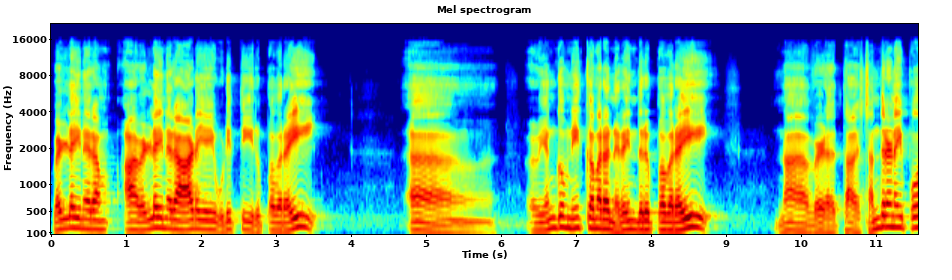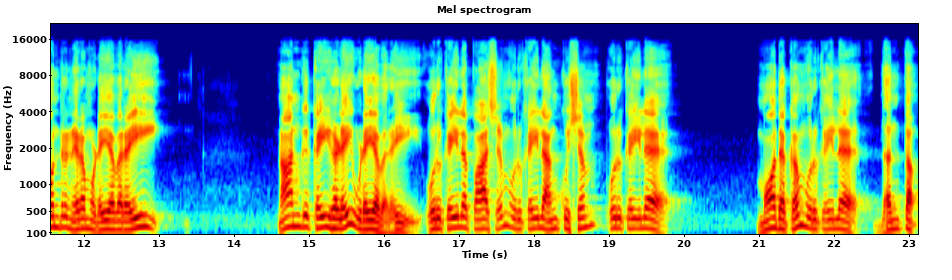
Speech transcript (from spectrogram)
வெள்ளை நிறம் வெள்ளை நிற ஆடையை உடுத்தி இருப்பவரை எங்கும் நீக்கமர நிறைந்திருப்பவரை நான் சந்திரனை போன்ற நிறமுடையவரை நான்கு கைகளை உடையவரை. ஒரு கையில் பாசம் ஒரு கையில் அங்குஷம் ஒரு கையில் மோதகம் ஒரு கையில் தந்தம்.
